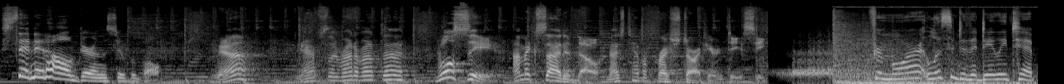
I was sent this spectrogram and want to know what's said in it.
Sitting at home during the Super Bowl. Yeah, you're absolutely right about that. We'll see. I'm excited though. Nice to have a fresh start here in DC. For more, listen to the Daily Tip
